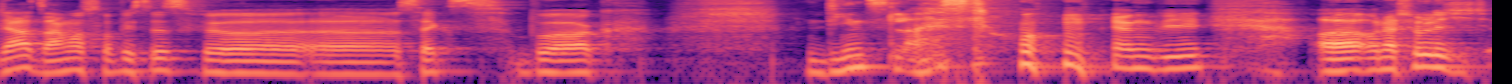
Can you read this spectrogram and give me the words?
ja, sagen wir es so, wie es ist, für äh, Sex, Work, irgendwie. Äh, und natürlich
